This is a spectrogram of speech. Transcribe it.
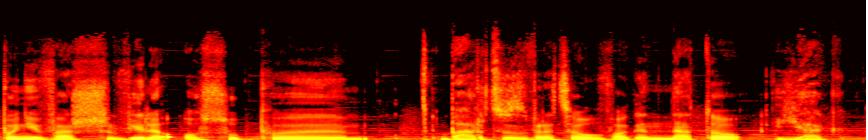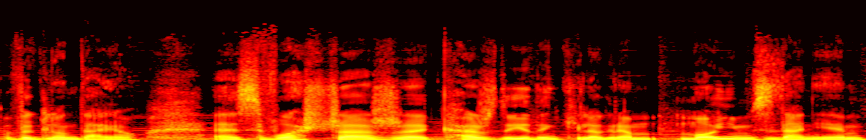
ponieważ wiele osób e, bardzo zwraca uwagę na to, jak wyglądają. zwłaszcza, że każdy jeden kilogram, moim zdaniem,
